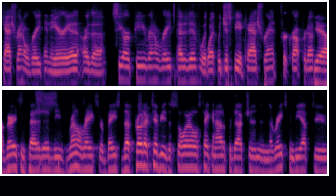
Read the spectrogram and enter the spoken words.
cash rental rate in the area. Are the CRP rental rates competitive with what would just be a cash rent for crop production? Yeah, very competitive. These rental rates are based the productivity of the soils taken out of production, and the rates can be up to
